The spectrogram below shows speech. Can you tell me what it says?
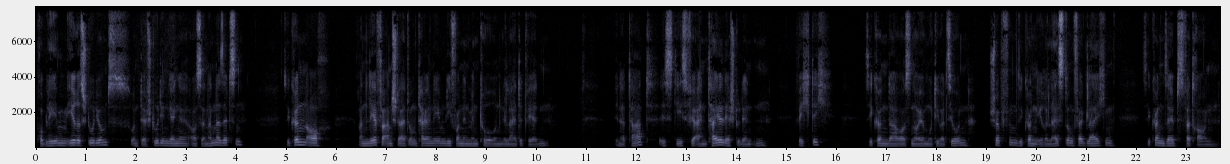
Problemen ihres Studiums und der Studiengänge auseinandersetzen. Sie können auch an Lehrveranstaltungen teilnehmen, die von den Mentoren geleitet werden. In der Tat ist dies für einen Teil der Studenten wichtig. Sie können daraus neue Motivation schöpfen, sie können ihre Leistung vergleichen, sie können Selbstvertrauen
